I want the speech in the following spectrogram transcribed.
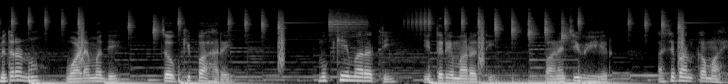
मित्रांनो वाड्यामध्ये चौकी पहारे मुख्य इमारती इतर इमारती पाण्याची विहीर असे बांधकाम आहे.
